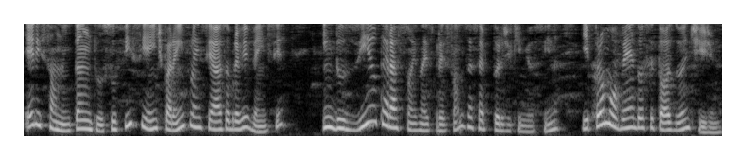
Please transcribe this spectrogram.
Eles são, no entanto, suficientes para influenciar a sobrevivência, induzir alterações na expressão dos receptores de quimiocina e promover a endocitose do antígeno.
